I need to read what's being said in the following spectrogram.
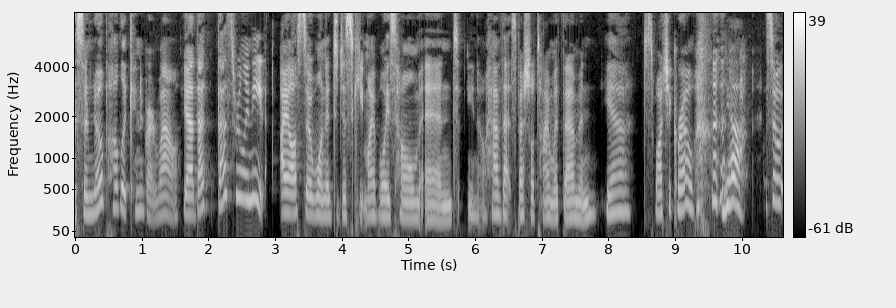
So no public kindergarten. Wow. Yeah, that that's really neat. I also wanted to just keep my boys home and, you know, have that special time with them and yeah, just watch it grow. yeah. So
